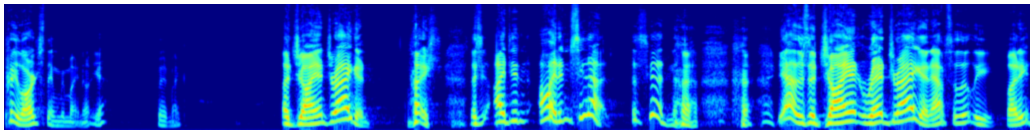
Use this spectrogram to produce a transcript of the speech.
pretty large thing we might know. Yeah? Go ahead, Mike. A giant dragon. Right. I didn't oh, I didn't see that. That's good. yeah, there's a giant red dragon. Absolutely, buddy.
